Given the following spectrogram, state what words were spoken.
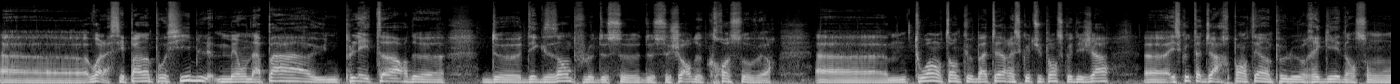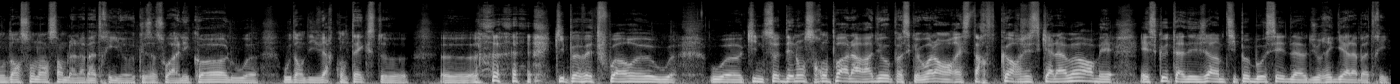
Euh, voilà, c'est pas impossible, mais on n'a pas une pléthore de, d'exemples de, ce, de ce genre de crossover. Euh, toi, en tant que batteur, est-ce que tu penses que déjà, euh, est-ce que tu as déjà arpenté un peu le reggae dans son, dans son ensemble à la batterie, que ce soit à l'école ou, ou dans divers contextes qui peuvent être foireux ou, ou euh, qui ne se dénonceront pas à la radio parce que voilà, on reste hardcore jusqu'à la mort, mais est-ce que tu as déjà un petit peu bossé du reggae à la batterie?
